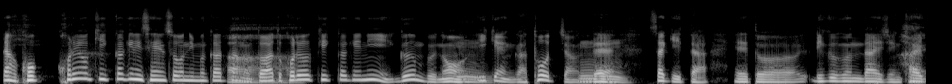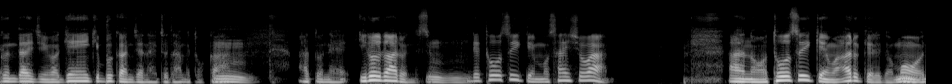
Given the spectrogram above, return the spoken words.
だからここれをきっかけに戦争に向かったのとあとこれをきっかけに軍部の意見が通っちゃうんで、うんさっき言った、えー、と陸軍大臣はい。海軍大臣は現役武官じゃないとダメとか、うん。あとねいろいろあるんですよ。うん。で統帥権も最初はあの統帥権はあるけれども、う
